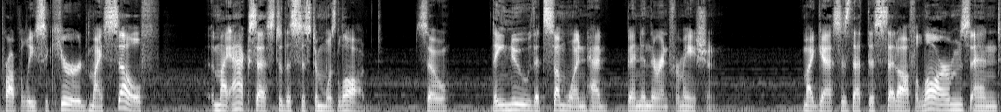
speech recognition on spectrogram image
properly secured myself, my access to the system was logged, so they knew that someone had been in their information. My guess is that this set off alarms and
